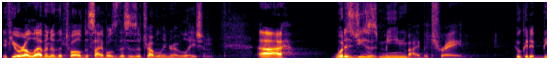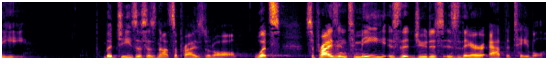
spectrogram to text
If you are 11 of the 12 disciples, this is a troubling revelation. Uh, what does Jesus mean by betray? Who could it be? But Jesus is not surprised at all. What's surprising to me is that Judas is there at the table,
